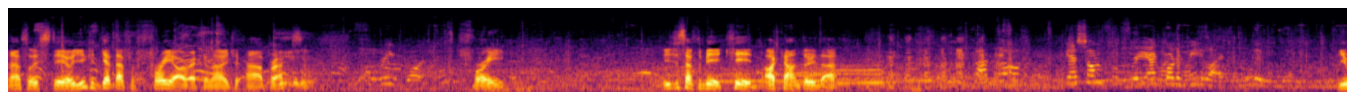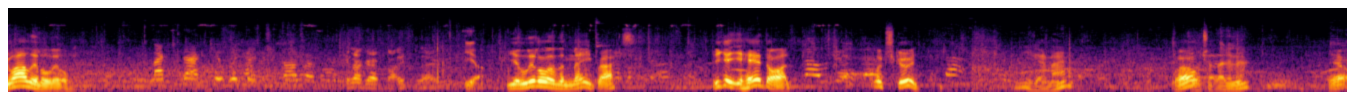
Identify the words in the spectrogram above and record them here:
an absolute steal. You could get that for free, I reckon, though, uh, Brax. Free. You just have to be a kid. I can't do that. Get some for free. I gotta be like little, little. You are little, little. Like that kid with the Chicago. Yeah. You're littler than me, Brax. You get your hair dyed. Looks good. There you go, mate. Well, We'll chuck that in there. yeah.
